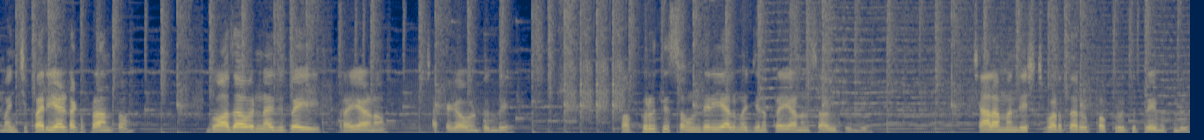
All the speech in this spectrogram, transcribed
మంచి పర్యాటక ప్రాంతం. గోదావరి నదిపై ప్రయాణం చక్కగా ఉంటుంది. ప్రకృతి సౌందర్యాల మధ్యన ప్రయాణం సాగుతుంది. చాలామంది ఇష్టపడతారు ప్రకృతి ప్రేమికులు.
